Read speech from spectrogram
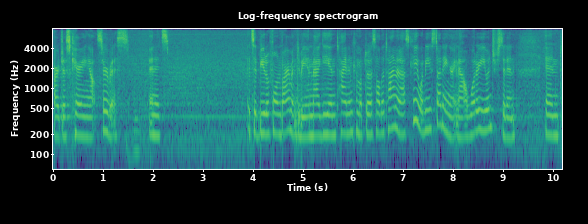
are just carrying out service. And it's it's a beautiful environment to be in. Maggie and Tynan come up to us all the time and ask, hey, what are you studying right now? What are you interested in? And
